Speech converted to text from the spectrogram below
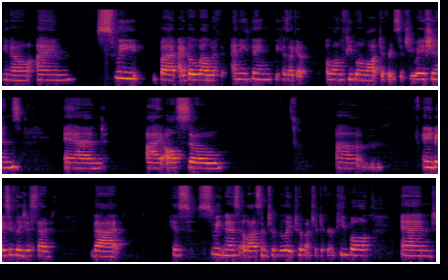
you know, I'm sweet, but I go well with anything because I get along with people in a lot of different situations. And I also, um, and he basically just said that his sweetness allows him to relate to a bunch of different people and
